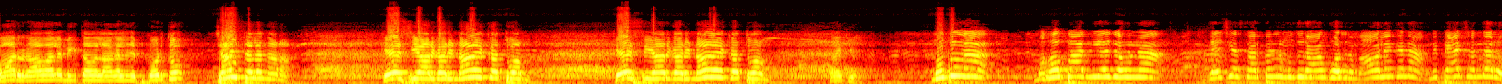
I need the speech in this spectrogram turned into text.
వారు రావాలి మిగతా వాళ్ళు ఆగాలని చెప్పి కోరుతూ జై తెలంగాణ. కేసీఆర్ గారి నాయకత్వం. కేసీఆర్ గారి నాయకత్వం. థ్యాంక్ యూ ముందుగా మహోపాద్ ఉన్న గెలిచే సర్పంచ్ ముందు రావడం కోరుతున్నాం. అవలేకనా మీ ప్యాచ్ అందరు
